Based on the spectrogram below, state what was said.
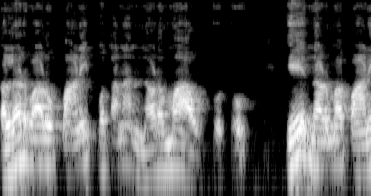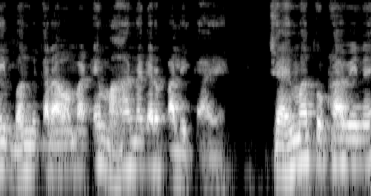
કલર વાળું પાણી પોતાના નળમાં આવતું હતું. એ નળમાં પાણી બંધ કરાવવા માટે મહાનગરપાલિકાએ જહેમત ઉઠાવીને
